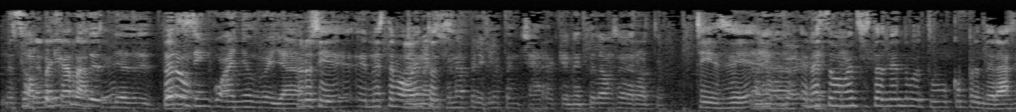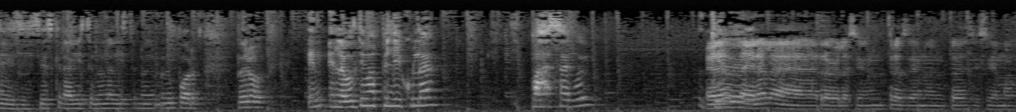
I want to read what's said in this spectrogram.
Me spoilean rato, de, ¿eh?". de- de Pero- cinco años, güey, ya. Pero sí, en este Además, momento. es una película tan charra que neta la vas a ver rato. Sí, sí. En, Ajá. en este momento, si estás viendo, güey, tú comprenderás si, si, si es que la viste o no la viste, no, no importa. Pero en, en la última película pasa, güey. Era, era la revelación 3D, ¿no? Pedo así se llamaba.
